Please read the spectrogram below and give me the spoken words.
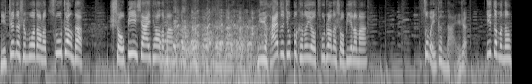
你真的是摸到了粗壮的手臂吓一跳的吗？女孩子就不可能有粗壮的手臂了吗？作为一个男人，你怎么能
